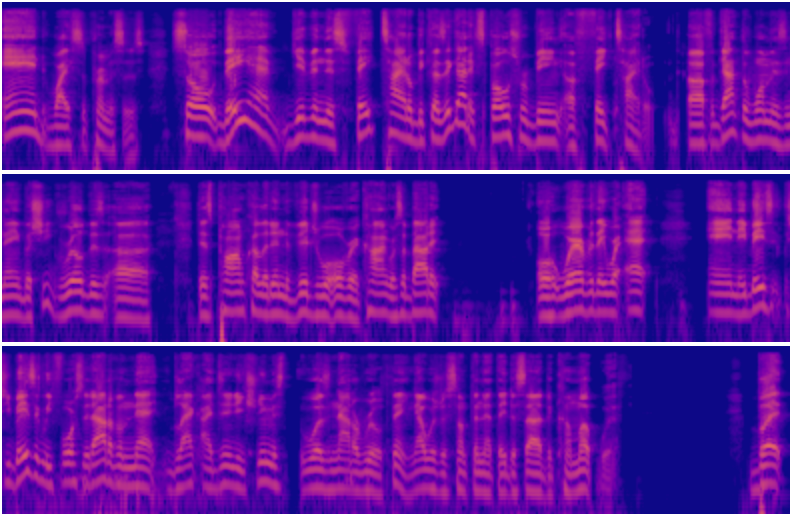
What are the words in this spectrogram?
and white supremacists. So they have given this fake title because it got exposed for being a fake title. Uh, I forgot the woman's name, but she grilled this uh this palm colored individual over at Congress about it or wherever they were at. And they basically, she basically forced it out of them that black identity extremist was not a real thing. That was just something that they decided to come up with. But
